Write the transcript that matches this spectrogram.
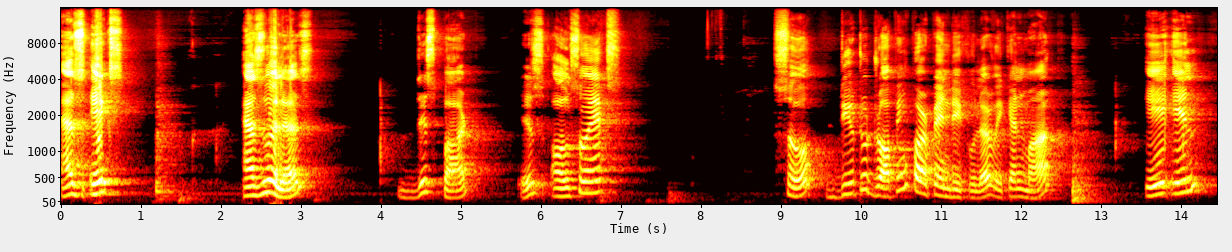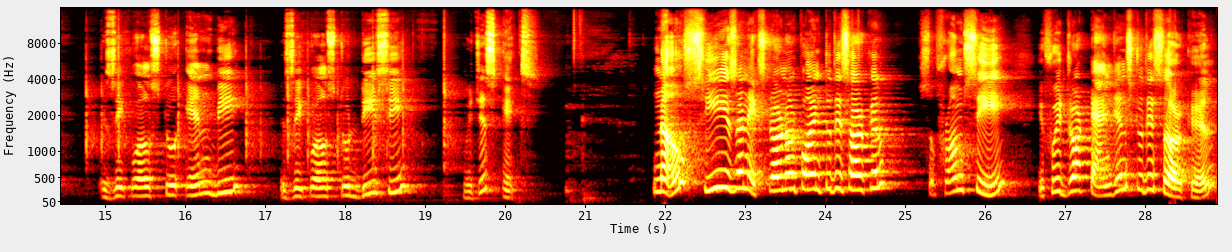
as x as well as this part is also x. So, due to dropping perpendicular we can mark an is equals to nb is equals to dc which is x. Now, C is an external point to the circle. So, from C, if we draw tangents to the circle,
